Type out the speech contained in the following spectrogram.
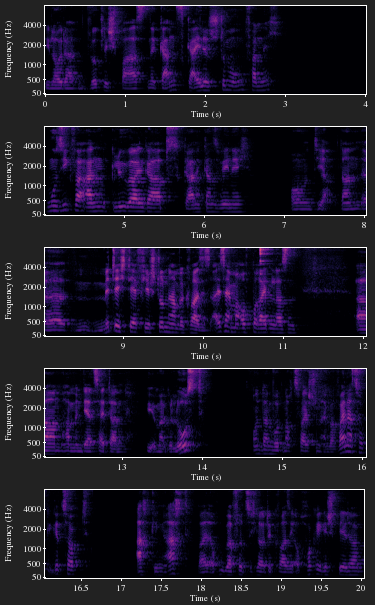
die Leute hatten wirklich Spaß. Eine ganz geile Stimmung, fand ich. Musik war an, Glühwein gab es, gar nicht ganz wenig. Und ja, dann äh, mittig der vier Stunden haben wir quasi das Eis einmal aufbereiten lassen. Ähm, haben in der Zeit dann wie immer gelost. Und dann wurde noch zwei Stunden einfach Weihnachtshockey gezockt. 8 gegen 8, weil auch über 40 Leute quasi auch Hockey gespielt haben.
